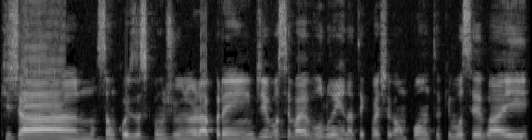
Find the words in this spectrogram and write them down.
que já não são coisas que um júnior aprende e você vai evoluindo até que vai chegar um ponto que você vai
